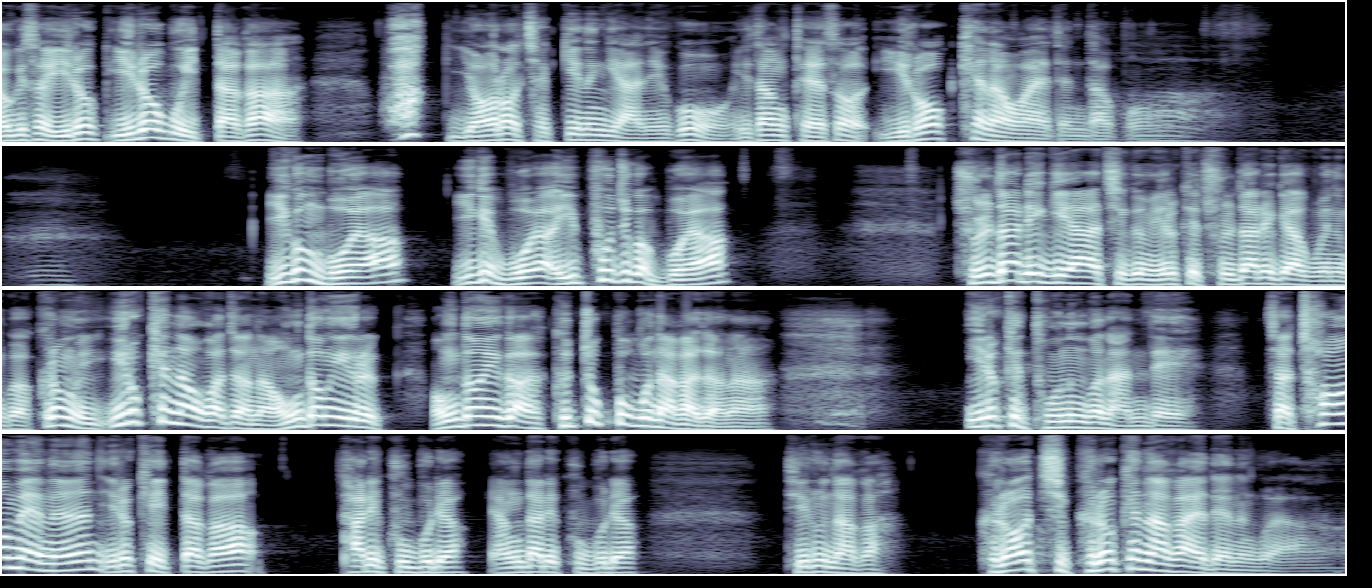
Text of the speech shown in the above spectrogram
여기서 이러, 이러고 있다가 확 열어 제끼는 게 아니고 이 상태에서 이렇게 나와야 된다고. 이건 뭐야? 이게 뭐야? 이 포즈가 뭐야? 줄다리기야 지금 이렇게 줄다리기 하고 있는 거야. 그러면 이렇게 나가잖아. 엉덩이를 엉덩이가 그쪽 보고 나가잖아. 이렇게 도는 건 안 돼 자 처음에는 이렇게 있다가 다리 구부려 양다리 구부려 뒤로 나가. 그렇지 그렇게 나가야 되는 거야.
